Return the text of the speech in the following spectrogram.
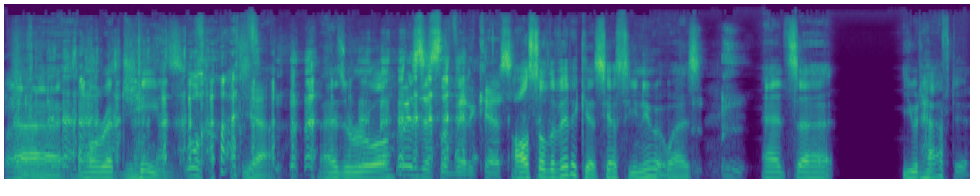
Uh, no ripped jeans. What? Yeah, that is a rule. Who is this Leviticus? Also Leviticus. Yes, you knew it was. And it's uh, you would have to.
